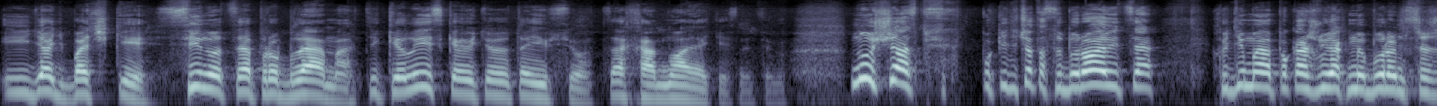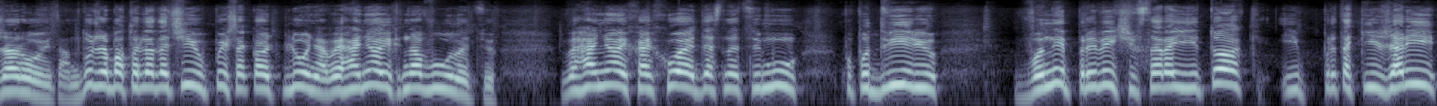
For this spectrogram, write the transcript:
і їдять бачки. Сіно це проблема. Тільки лискають та і все. Це хана якийсь на цьому. Ну, зараз, поки дівчата збираються, ходімо, я покажу, як ми боремося з жарою. Там дуже багато глядачів пише, кажуть, Льоня, виганяй їх на вулицю, виганяй, хай ходять десь на цьому по подвір'ю. Вони привикші в сараї так, і при такій жарі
